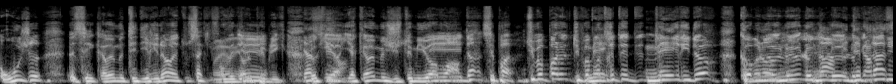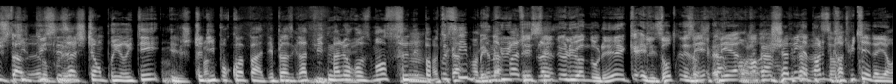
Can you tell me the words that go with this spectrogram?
rouge, c'est quand même Teddy Riner et tout ça qu'il faut oui, venir oui, dans le public. Donc, il y, a quand même juste milieu mais à voir. C'est pas, tu peux pas, tu peux pas traiter Teddy Riner comme le, le, le, le gardien du stade. Qu'ils puissent les acheter en priorité, je te dis pourquoi pas. Des places gratuites, malheureusement, ce n'est pas possible essaie de lui en donner et les autres les achètent. Mais euh, jamais il n'a parlé de gratuité d'ailleurs.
